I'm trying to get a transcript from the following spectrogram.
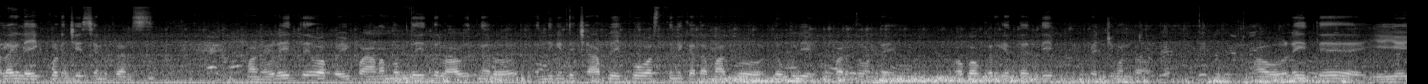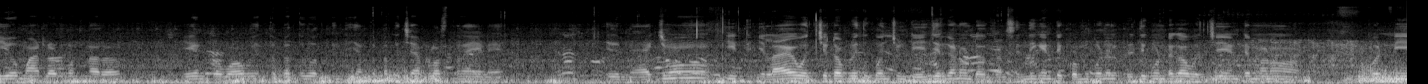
అలాగే లైక్ కూడా చేసేయండి ఫ్రెండ్స్ మన ఊరైతే ఒకవైపు ఆనందంతో అయితే లాగుతున్నారు. ఎందుకంటే చేపలు ఎక్కువ వస్తున్నాయి కదా మాకు డబ్బులు ఎక్కువ పడుతూ ఉంటాయి. ఒక్కొక్కరికి ఎంత అంది పెంచుకుంటాం. మా ఊళ్ళైతే ఏయేయో మాట్లాడుకుంటున్నారు. ఏంటో బాబు ఇంత పెద్దగా వస్తుంది ఎంత పెద్ద చేపలు వస్తున్నాయని. ఇది మ్యాక్సిమం ఇలా వచ్చేటప్పుడు అయితే కొంచెం డేంజర్గానే ఉంటుంది ఫ్రెండ్స్ ఎందుకంటే కొమ్ముకొండలు ప్రతి గుంటగా వచ్చాయంటే మనం కొన్ని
